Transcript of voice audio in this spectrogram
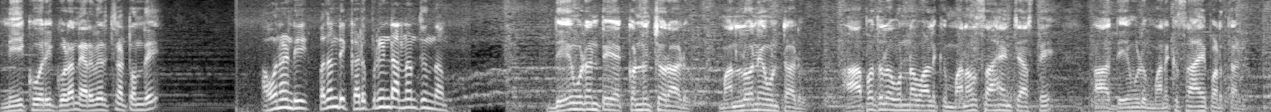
నీ కోరిక కూడా నెరవేర్చినట్టుంది. అవునండి పదండి కడుపు నిండి అన్నం తిందాం. దేవుడంటే ఎక్కడి నుంచో రాడు మనలోనే ఉంటాడు. ఆపదలో ఉన్న వాళ్ళకి మనం సహాయం చేస్తే ఆ దేవుడు మనకు సహాయపడతాడు.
